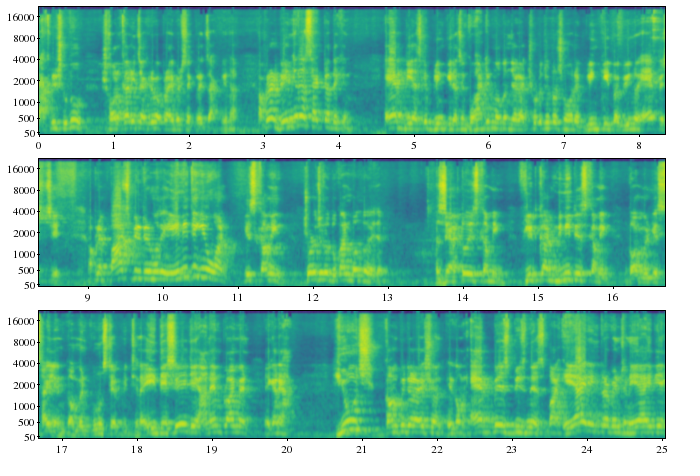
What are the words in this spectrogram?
চাকরি শুধু সরকারি চাকরি বা প্রাইভেট সেক্টরের চাকরি না। আপনারা ডেঞ্জারাস সাইডটা দেখেন। অ্যাপ দিয়ে আজকে ব্লিঙ্কিট আছে, গুয়াহাটির মতন জায়গায়, ছোট ছোট শহরে ব্লিঙ্কিট বা বিভিন্ন অ্যাপ এসছে। আপনার পাঁচ মিনিটের মধ্যে anything you want is coming ছোট ছোট দোকান বন্ধ হয়ে যাবে। Zepto is coming Flipkart minute is coming government is silent government কোনো স্টেপ নিচ্ছে না। এই দেশে যে আনএমপ্লয়মেন্ট এখানে হিউজ কম্পিউটারাইজেশন এরকম অ্যাপ বেসড বিজনেস বা এআই ইন্টারভেনশন এআই দিয়ে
